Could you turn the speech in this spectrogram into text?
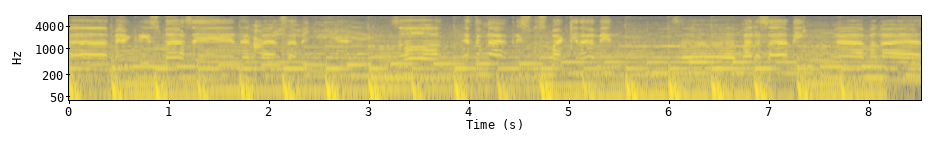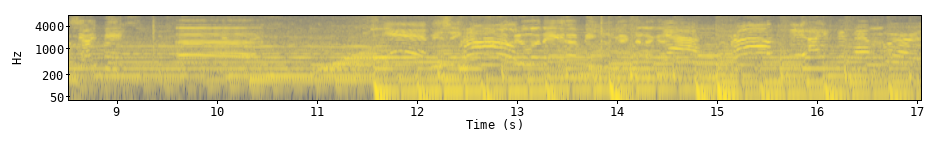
Uh, Merry Christmas and advance Happy New Year. So, eto nga, Christmas party namin sa, para sa aming uh, mga CIP. Uh, Yes. wishing Proud. everyone Happy New Year talaga. Yeah. Proud CIP members.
